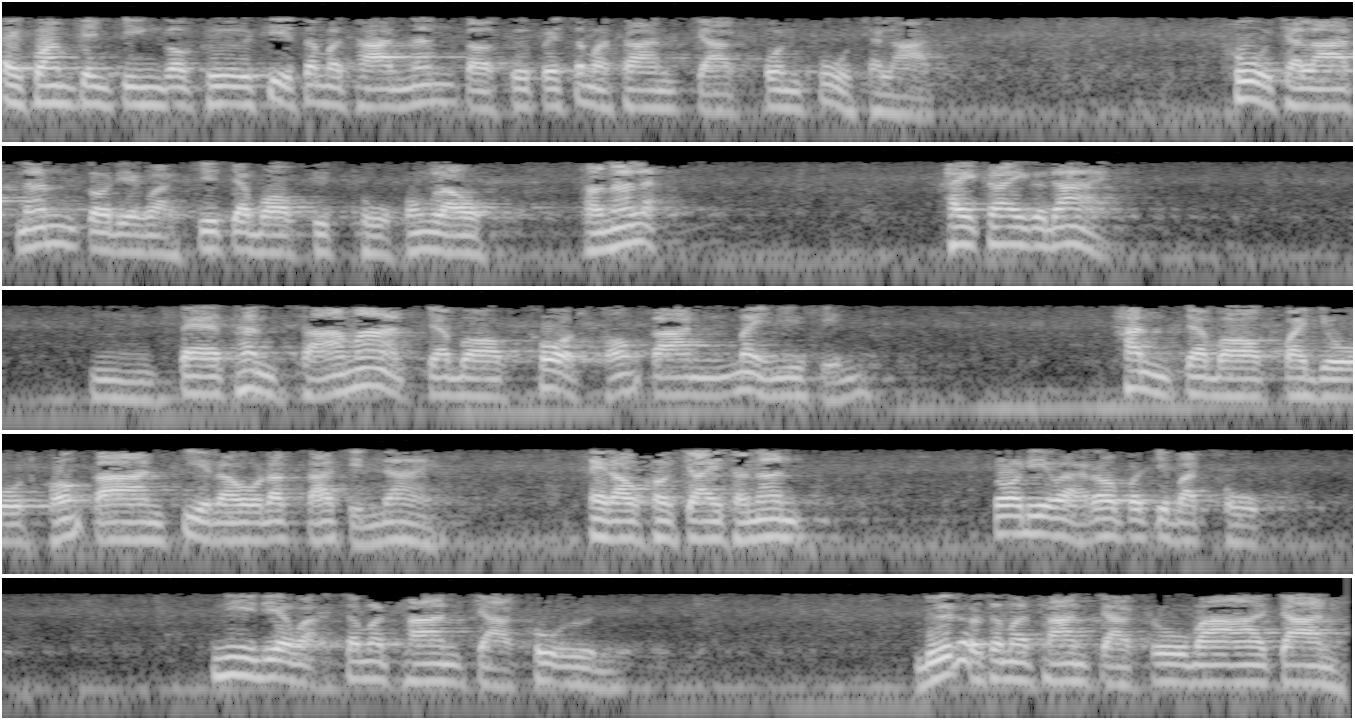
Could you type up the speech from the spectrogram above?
ไอ้ความเป็นจริงก็คือที่สมทานนั้นก็คือไปสมทานจากคนผู้ฉลาด ผู้ฉลาดนั้นก็เรียกว่าจิตจะบอกผิดถูกของเรา เท่านั้นแหละ ใครๆก็ได้แต่ท่านสามารถจะบอกโทษของการไม่มีศีลท่านจะบอกประโยชน์ของการที่เรารักษาศีลได้ ให้เราเข้าใจเท่านั้นก็เรียกว่าเราปฏิบัติถูก นี่เรียกว่า สมทานจากผู้อื่น หรือเราสมทานจากครูบาอาจารย์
